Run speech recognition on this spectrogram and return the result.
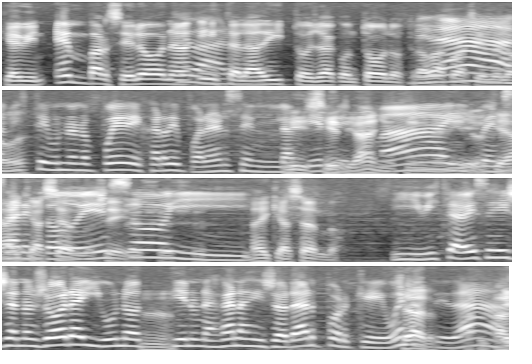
Kevin en Barcelona, instaladito ya con todos los trabajos da, haciéndolo. ¿eh? viste, uno no puede dejar de ponerse en la Sí, piel siete de años mamá tiene y pensar en todo hacerlo, sí, eso sí, y, Hay que hacerlo. Y viste, a veces ella no llora y uno Ah. tiene unas ganas de llorar porque, bueno, Claro. te da. Ah,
